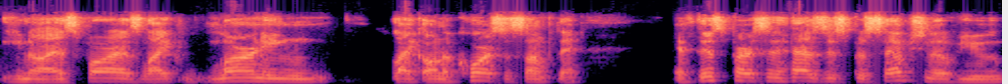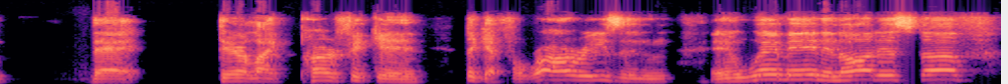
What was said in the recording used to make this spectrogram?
you know, as far as like learning like on a course or something, if this person has this perception of you that they're like perfect and they get Ferraris and and women and all this stuff,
